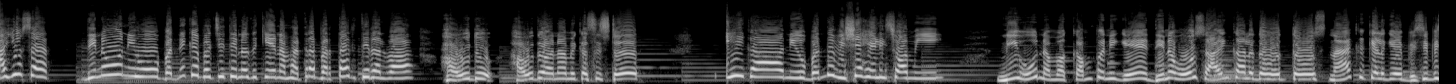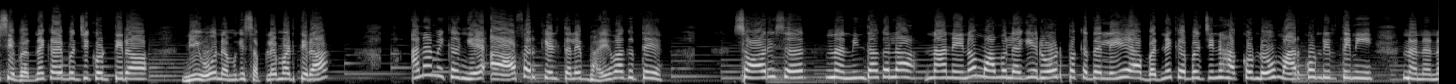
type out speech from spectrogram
ಅಯ್ಯೋ ಸರ್ ದಿನವೂ ನೀವು ಬದ್ನೆಕಾಯಿ ಬಜ್ಜಿ ತಿನ್ನೋದಕ್ಕೆ ನಮ್ಮ ಹತ್ರ ಬರ್ತಾ ಇರ್ತೀರಲ್ವಾ? ಹೌದು ಹೌದು ಅನಾಮಿಕ ಸಿಸ್ಟರ್. ಈಗ ನೀವು ಬಂದ ವಿಷಯ ಹೇಳಿ ಸ್ವಾಮಿ. ನೀವು ನಮ್ಮ ಕಂಪನಿಗೆ ದಿನವೂ ಸಾಯಂಕಾಲದ ಹೊತ್ತು ಸ್ನಾಕ್ ಕೆಳಗೆ ಬಿಸಿ ಬಿಸಿ ಬದನೆಕಾಯಿ ಬಜ್ಜಿ ಕೊಡ್ತೀರಾ? ನೀವು ನಮಗೆ ಸಪ್ಲೈ ಮಾಡ್ತೀರಾ? ಅನಾಮಿಕಂಗೆ ಆ ಆಫರ್ ಕೇಳ್ತಲೇ ಭಯವಾಗುತ್ತೆ. ಸಾರಿ ಸರ್ ನನ್ನಿಂದಾಗಲ್ಲ. ನಾನೇನೋ ಮಾಮೂಲಾಗಿ ರೋಡ್ ಪಕ್ಕದಲ್ಲಿ ಆ ಬದನೆಕಾಯಿ ಬಜ್ಜಿನ ಹಾಕೊಂಡು ಮಾರ್ಕೊಂಡಿರ್ತೀನಿ. ನನ್ನನ್ನ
